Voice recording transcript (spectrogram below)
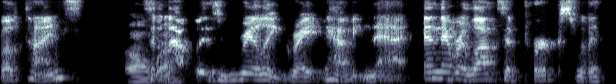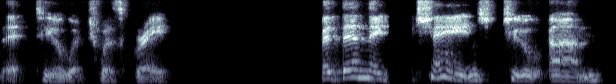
both times. Oh, so wow. that was really great having that. And there were lots of perks with it too, which was great. But then they changed to um,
